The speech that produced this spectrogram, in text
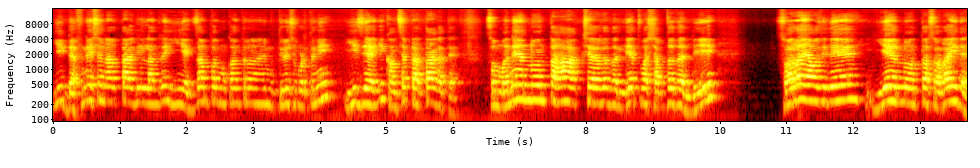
ಈ ಡೆಫಿನೇಷನ್ ಅರ್ಥ ಆಗಲಿಲ್ಲ ಅಂದ್ರೆ ಈ ಎಕ್ಸಾಂಪಲ್ ಮುಖಾಂತರ ನಿಮ್ಗೆ ತಿಳಿಸಿಕೊಡ್ತೀನಿ. ಈಸಿಯಾಗಿ ಕಾನ್ಸೆಪ್ಟ್ ಅರ್ಥ ಆಗತ್ತೆ. ಸೊ ಮನೆ ಅನ್ನುವಂತಹ ಅಕ್ಷರದಲ್ಲಿ ಅಥವಾ ಶಬ್ದದಲ್ಲಿ ಸ್ವರ ಯಾವುದಿದೆ? ಎ ಅನ್ನುವಂತ ಸ್ವರ ಇದೆ.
